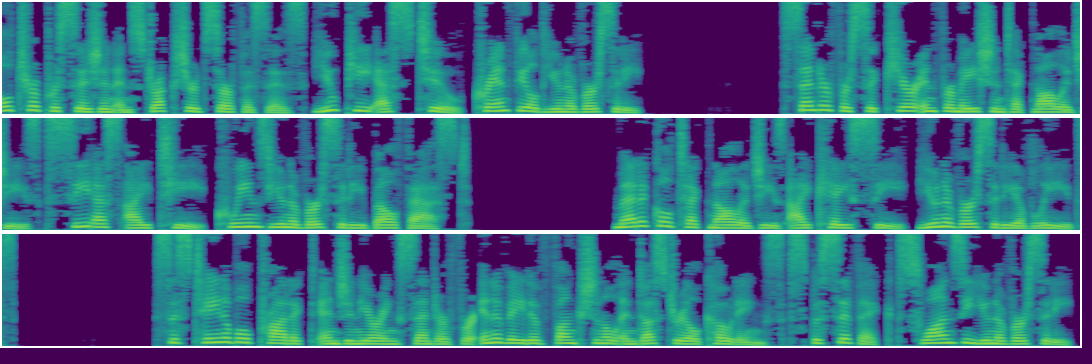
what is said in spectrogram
Ultra Precision and Structured Surfaces UPS2 Cranfield University. Centre for Secure Information Technologies CSIT Queen's University Belfast. Medical Technologies IKC University of Leeds. Sustainable Product Engineering Centre for Innovative Functional Industrial Coatings specific Swansea University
